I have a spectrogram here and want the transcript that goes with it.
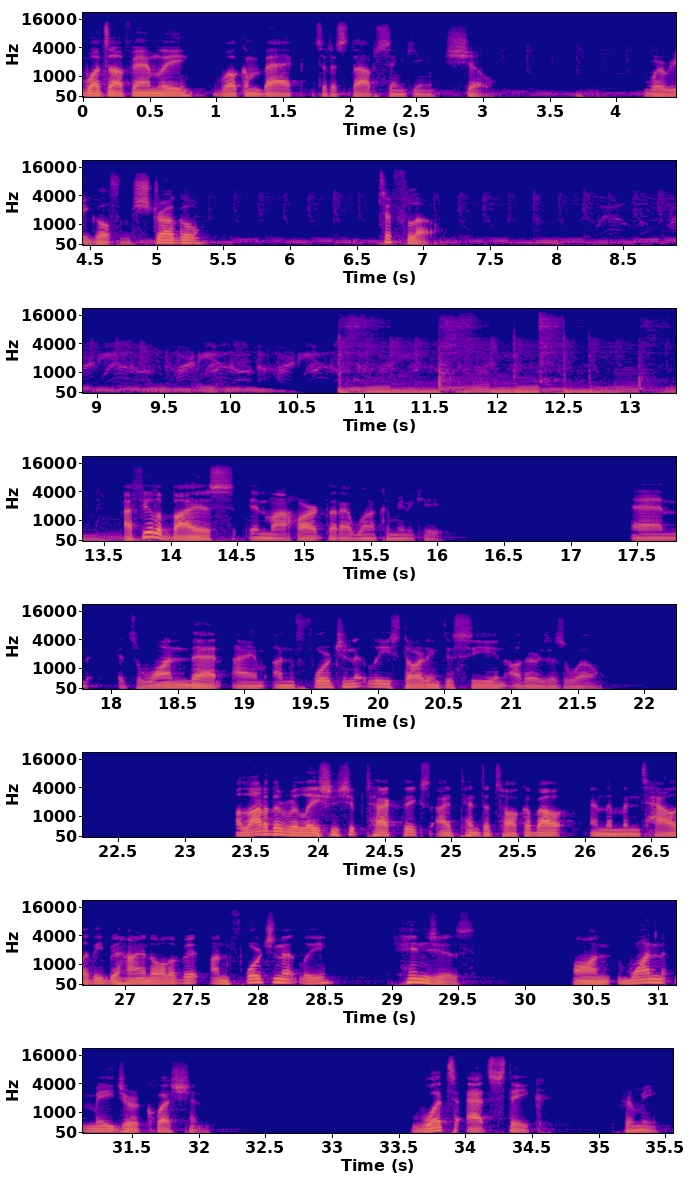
What's up, family? Welcome back to the Stop Sinking Show, where we go from struggle to flow. I feel a bias in my heart that I want to communicate. And it's one that I am unfortunately starting to see in others as well. A lot of the relationship tactics I tend to talk about and the mentality behind all of it, unfortunately, hinges on one major question What's at stake for me?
